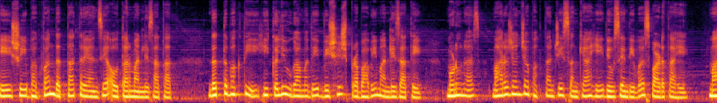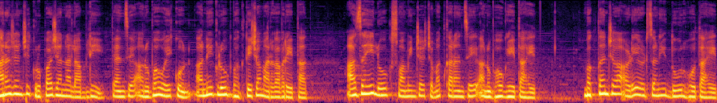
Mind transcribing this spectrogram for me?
हे श्री भगवान दत्तात्रयांचे अवतार मानले जातात. दत्तभक्ती ही कलियुगामध्ये विशेष प्रभावी मानली जाते. म्हणूनच महाराजांच्या भक्तांची संख्या ही दिवसेंदिवस वाढत आहे. महाराजांची कृपा ज्यांना लाभली त्यांचे अनुभव ऐकून अनेक लोक भक्तीच्या मार्गावर येतात. आजही लोक स्वामींच्या चमत्कारांचे अनुभव घेत आहेत. भक्तांच्या अडीअडचणी दूर होत आहेत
